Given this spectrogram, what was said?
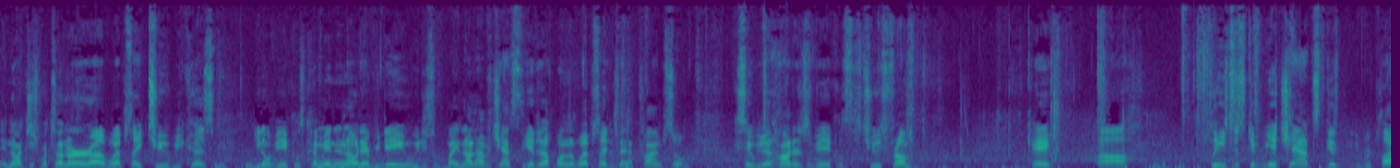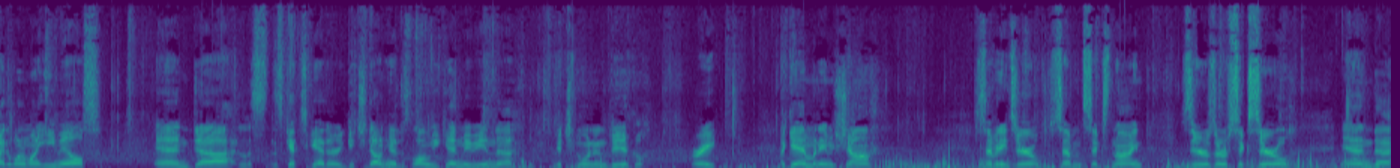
and not just what's on our uh, website too, because you know vehicles come in and out every day, and we just might not have a chance to get it up on the website at that time. So, I say, we got hundreds of vehicles to choose from. Okay, uh, please just give me a chance. Give, reply to one of my emails, and uh, let's let's get together and get you down here this long weekend, maybe, and uh, get you going in the vehicle. All right. Again, my name is Sean. 780-769-0060. And uh,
